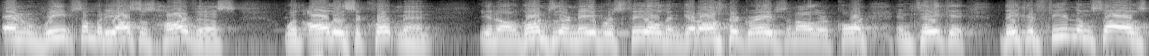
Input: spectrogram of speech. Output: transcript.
and reap somebody else's harvest with all this equipment, you know, go into their neighbor's field and get all their grapes and all their corn and take it. They could feed themselves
